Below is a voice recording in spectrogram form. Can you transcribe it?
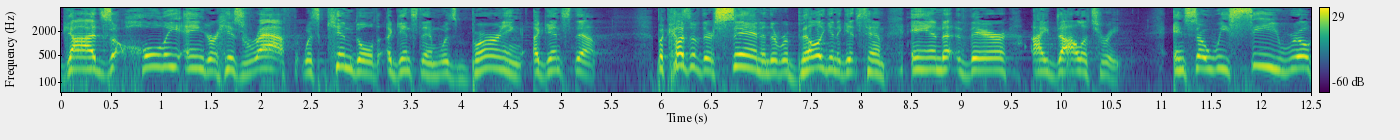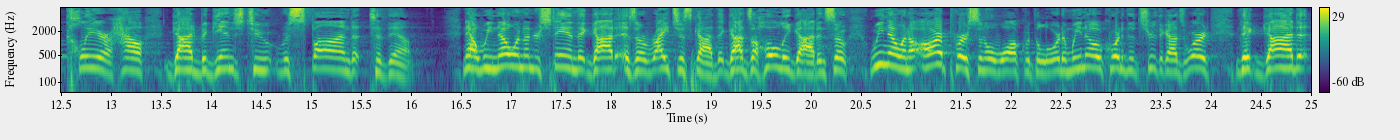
God's holy anger, his wrath was kindled against them, was burning against them because of their sin and their rebellion against Him and their idolatry. And so we see real clear how God begins to respond to them. Now, we know and understand that God is a righteous God, that God's a holy God. And so we know in our personal walk with the Lord, and we know according to the truth of God's word, that God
